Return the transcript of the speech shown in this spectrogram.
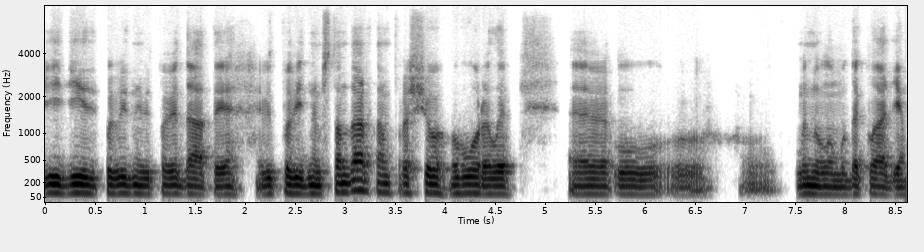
і дії повинні відповідати відповідним стандартам, про що говорили е, у минулому докладі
